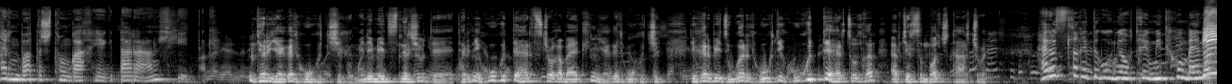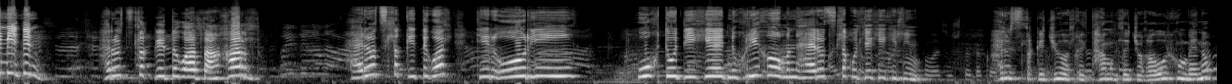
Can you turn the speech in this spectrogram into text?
Харин бодож тунгаахыг дараа нь л хийдэг. Тэр яг л хүүхэд шиг. Миний мэдснэр шүү дээ. Тэрний хүүхэдтэй харьцаж байгаа байдал нь яг л хүүхэд шиг. Тэгэхээр би зүгээр л хүүхдийг хүүхэдтэй харьцуулахаар авчирсан болж таарч байна. Хариуцлага гэдэг үгний утгыг мэдэх хүн байна Би уу? мэдэн. Хариуцлага гэдэг бол анхаарал. Хариуцлага гэдэг бол тэр өөрийн хүүхдүүдийнхээ нөхрийнхөө өмнө хариуцлага хүлээхийг хэлнэ. Хариуцлага гэж юу болохыг таамаглаж байгаа өөр хүн байна уу?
